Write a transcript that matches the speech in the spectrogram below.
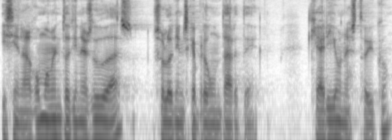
Y si en algún momento tienes dudas, solo tienes que preguntarte, ¿qué haría un estoico?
